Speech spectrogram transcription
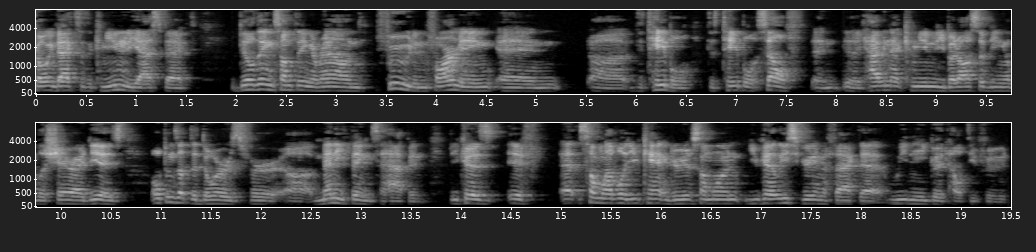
Going back to the community aspect, building something around food and farming and uh, the table, the table itself, and like having that community, but also being able to share ideas opens up the doors for uh, many things to happen. Because if at some level you can't agree with someone, you can at least agree on the fact that we need good, healthy food.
